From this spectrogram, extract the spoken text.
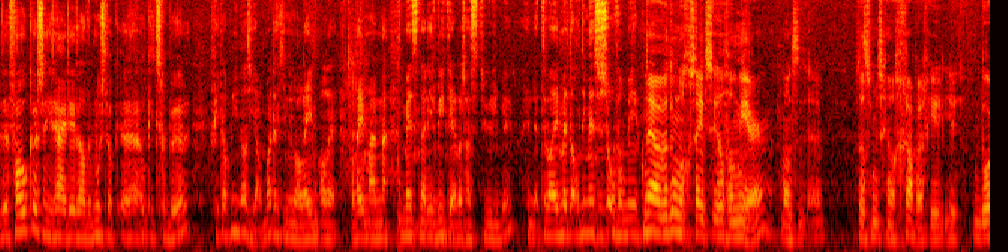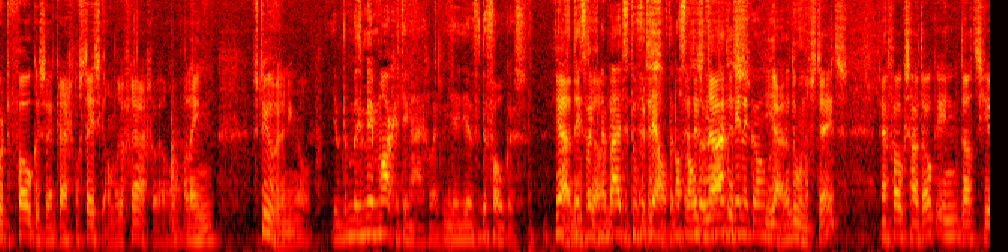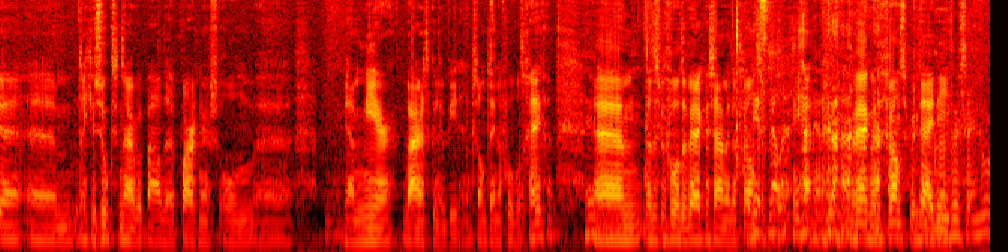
de focus en je zei dit al, er moest ook, ook iets gebeuren. Vind je het ook niet wel eens jammer dat je nu alleen, alleen, alleen maar na, mensen naar die retailers aan het sturen bent? En, terwijl je met al die mensen zoveel meer komt? Nou, we doen nog steeds heel veel meer. Want dat is misschien wel grappig. Je, je, door te focussen krijg je nog steeds die andere vragen wel. Alleen sturen we er niet meer op. Je hebt meer marketing eigenlijk, de focus. Ja, dus dit is wat je naar buiten toe vertelt. Is, en als er andere vragen is, binnenkomen... Ja, dat doen we nog steeds. En focus houdt ook in dat je, um, dat je zoekt naar bepaalde partners om uh, ja, meer waarde te kunnen bieden. Ik zal meteen een voorbeeld geven. Ja. Um, dat is bijvoorbeeld, we werken samen met een Franse... snel, hè? Ja, ja. we werken met een Franse partij die,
